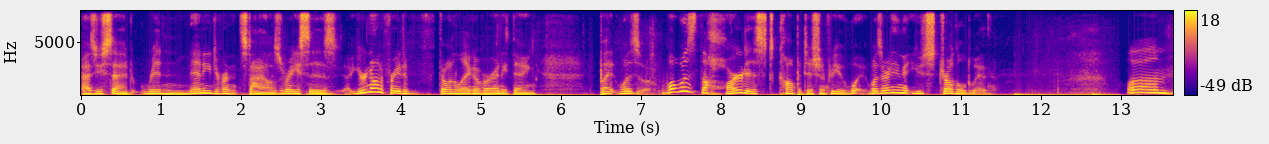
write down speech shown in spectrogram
as you said, ridden many different styles, races. You're not afraid of throwing a leg over anything. But was what was the hardest competition for you? What, was there anything that you struggled with? Um,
